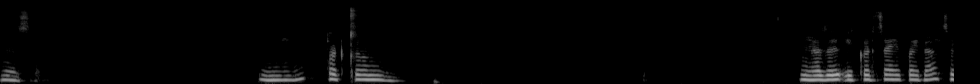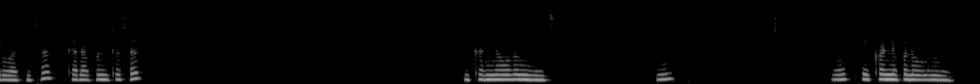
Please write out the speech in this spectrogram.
असं कट करून घेऊ आणि हा जो इकडचा आहे पहिला सुरुवातीचा त्याला पण तसंच. इकडनं ओढून घ्यायचं. इकडनं पण ओढून घ्यायचं.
